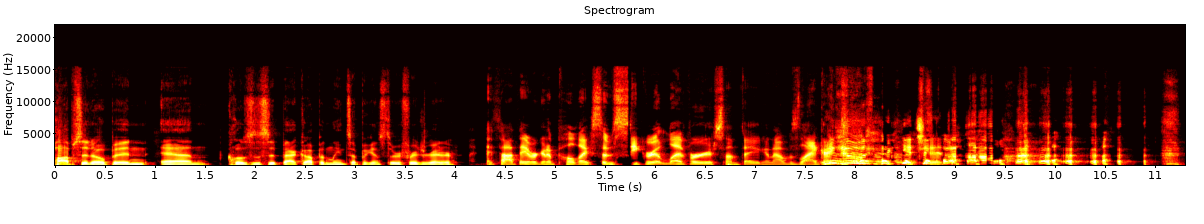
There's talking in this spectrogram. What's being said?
pops it open, and closes it back up and leans up against the refrigerator. I thought they were gonna pull like some secret lever or something, and I was like, I knew it was the kitchen.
